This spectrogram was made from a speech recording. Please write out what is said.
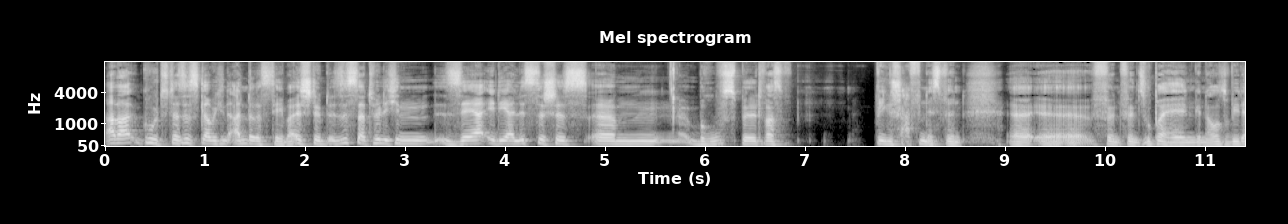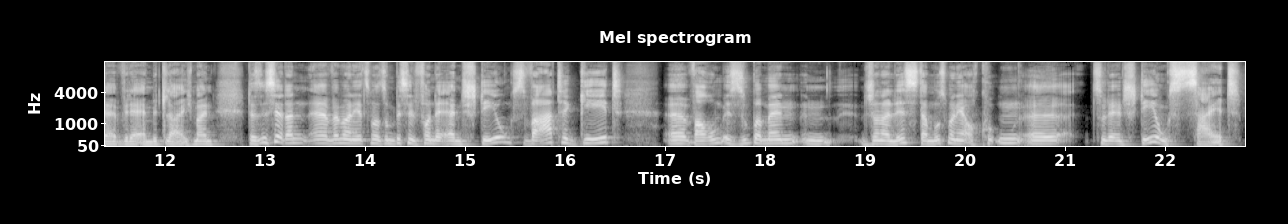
aber gut, das ist, glaube ich, ein anderes Thema. Es stimmt, es ist natürlich ein sehr idealistisches ähm, Berufsbild, was wie geschaffen ist für ein, äh, äh, für, für einen Superhelden, genauso wie der, wie der Ermittler. Ich meine, das ist ja dann, äh, wenn man jetzt mal so ein bisschen von der Entstehungswarte geht, äh, warum ist Superman ein Journalist? Da muss man ja auch gucken äh, zu der Entstehungszeit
